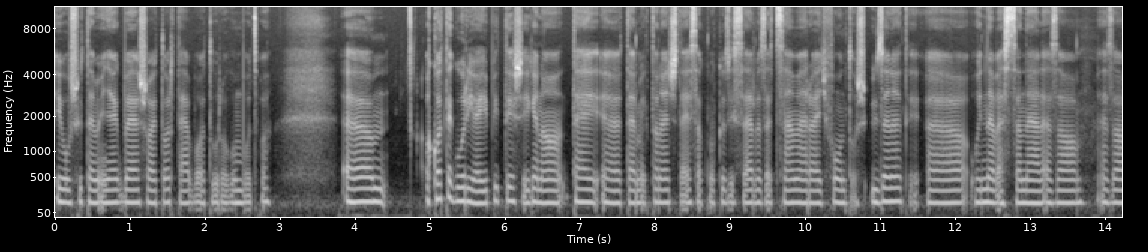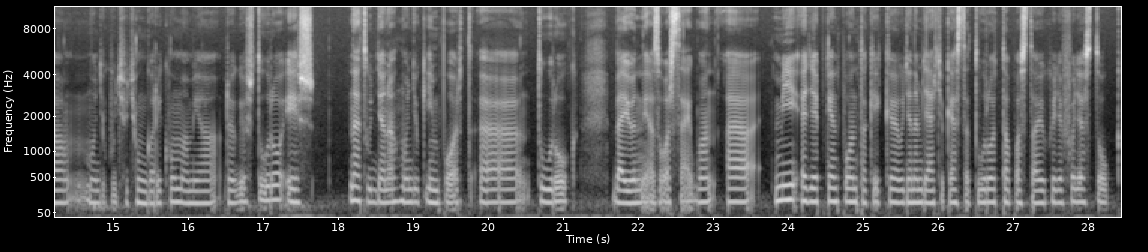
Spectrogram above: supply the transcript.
jó süteményekbe, sajtortába, a túrógombocba. A kategóriaépítés, igen, a tej, terméktanács tejszakmaközi szervezet számára egy fontos üzenet, hogy ne vesszen el ez a, ez a mondjuk úgy, hogy hungarikum, ami a rögös túró, és ne tudjanak mondjuk import túrók bejönni az országban. Mi egyébként pont, akik ugye nem gyártjuk ezt a túrót, tapasztaljuk, hogy a fogyasztók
